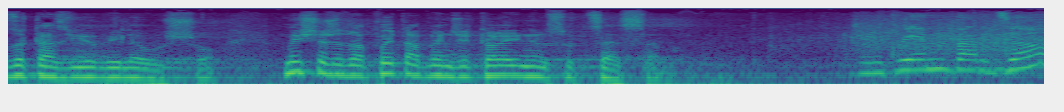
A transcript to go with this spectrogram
z okazji jubileuszu. Myślę, że ta płyta będzie kolejnym sukcesem. Dziękujemy bardzo.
